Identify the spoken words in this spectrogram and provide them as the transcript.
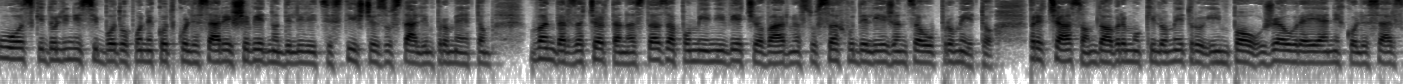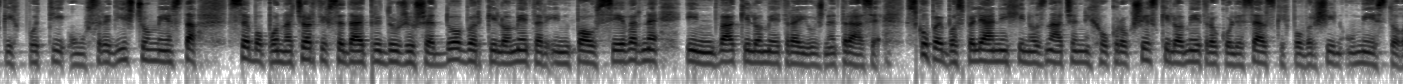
V Oski dolini si bodo ponekod kolesari še vedno delili cestišče z ostalim prometom, vendar začrtana staza pomeni večjo varnost vseh udeležencev v prometu. Pred časom dobremu kilometru in pol že urejenih kolesarskih poti v središču mesta se bo po načrtih sedaj pridružil še dober kilometr in pol severne in dva kilometra južne trase. Skupaj bo speljanih in označenih okrog šest kilometrov kolesarskih površin v mestu.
